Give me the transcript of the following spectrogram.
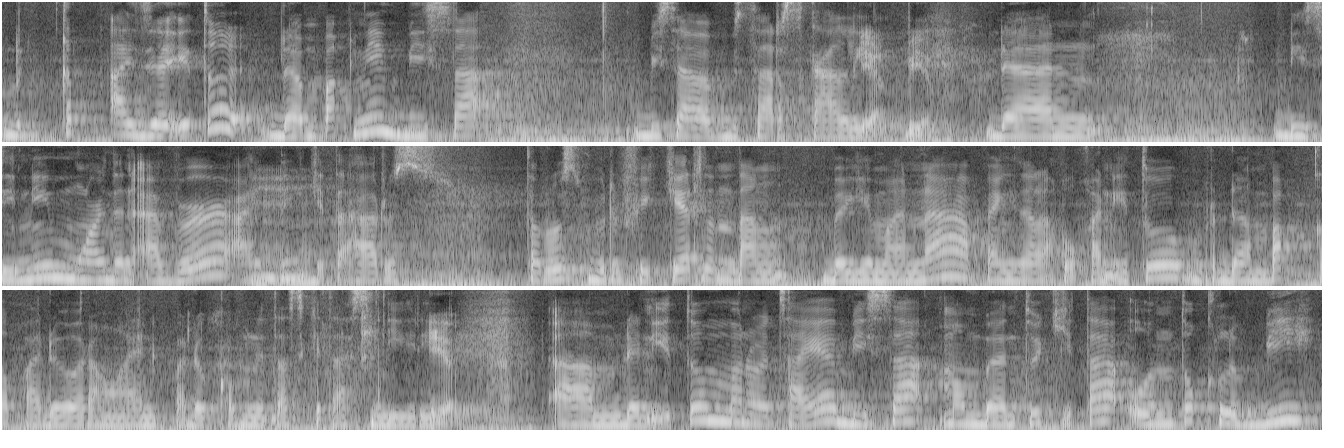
deket aja itu dampaknya bisa bisa besar sekali Yap, yap. dan di sini more than ever I think Mm-hmm. kita harus terus berpikir tentang bagaimana apa yang kita lakukan itu berdampak kepada orang lain kepada komunitas kita sendiri Yap. Um, dan itu menurut saya bisa membantu kita untuk lebih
